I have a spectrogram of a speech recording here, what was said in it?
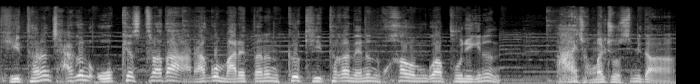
기타는 작은 오케스트라다라고 말했다는 그 기타가 내는 화음과 분위기는 아 정말 좋습니다.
